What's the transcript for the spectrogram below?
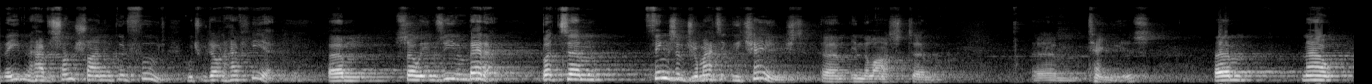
They even have sunshine and good food, which we don't have here. Um, so it was even better. But um, things have dramatically changed um, in the last um, um, 10 years. Now,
